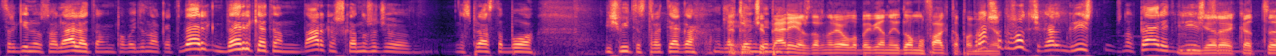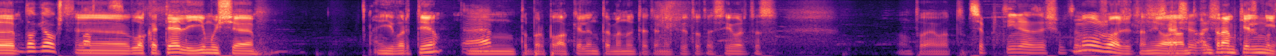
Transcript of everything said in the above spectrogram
atsarginių solelio ten pavadino, kad ver, verkė ten dar kažką, nu žodžiu, nuspręsta buvo išvykti strategą. Tai čia perėjai, aš dar norėjau labai vieną įdomų faktą paminėti. Prašau, prašau, čia galim grįžti, žinok, perėti, grįžti. Gerai, kad daugiau aukštis. E, lokatelį įmušė įvartį. Mm, dabar palauk kelintą minutę ten įkrito tas įvartis. Tuoj, vat. 70. Nu, žodžiu, ten jo, 60, antram kelny.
